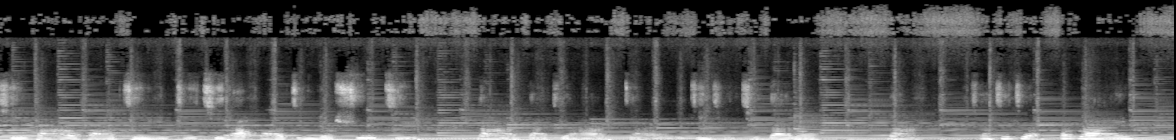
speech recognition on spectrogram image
新发号花精以及其他花精的书籍，那大家再敬请期待喽。那下期见，拜拜。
